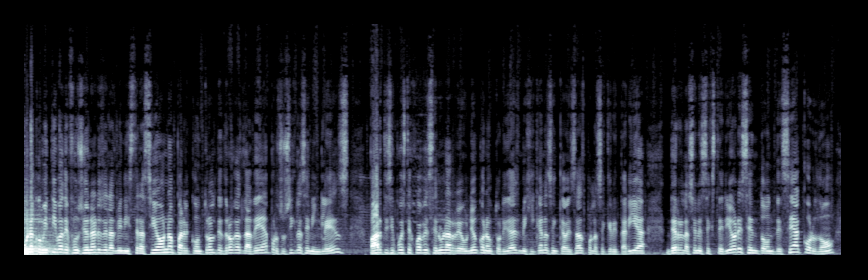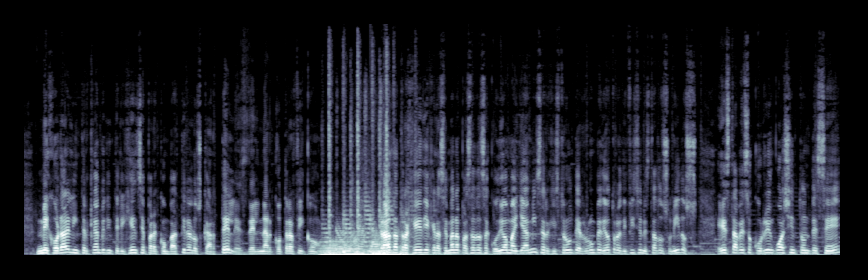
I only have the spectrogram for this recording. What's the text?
Una comitiva de funcionarios de la Administración para el Control de Drogas, la DEA, por sus siglas en inglés, participó este jueves en una reunión con autoridades mexicanas encabezadas por la Secretaría de Relaciones Exteriores, en donde se acordó mejorar el intercambio de inteligencia para combatir a los carteles del narcotráfico. Tras la tragedia que la semana pasada sacudió a Miami, se registró un derrumbe de otro edificio en Estados Unidos. Esta vez ocurrió en Washington, D.C.,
